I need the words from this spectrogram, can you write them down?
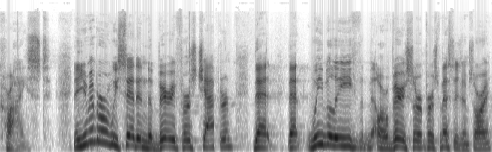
Christ. Now, you remember we said in the very first chapter that, that we believe, or very first message, I'm sorry,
